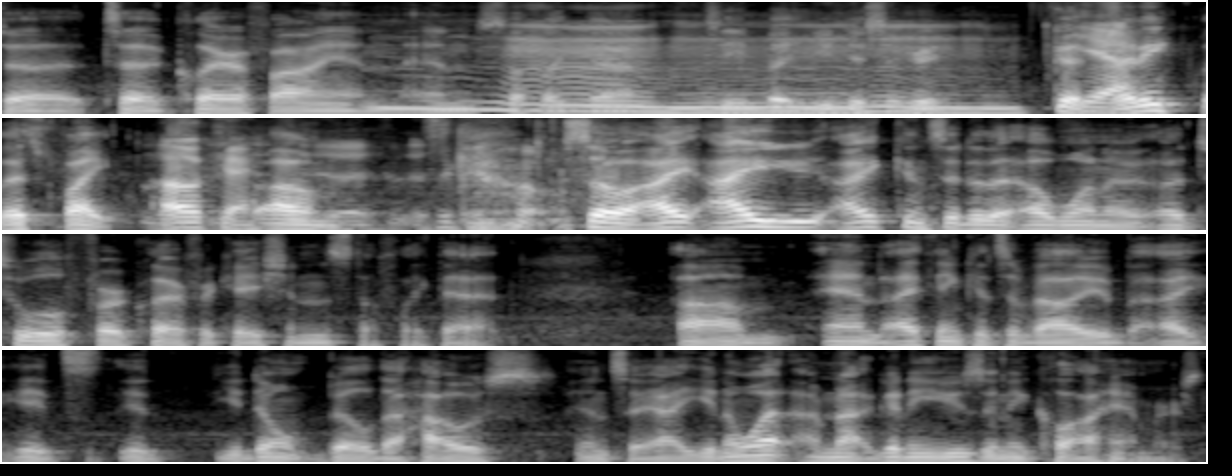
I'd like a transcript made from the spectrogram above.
To to clarify and, and stuff like that. See, but you disagree. Good. Yeah. Ready? Let's fight. Okay. Um, let's go. So I I, I consider the L one a, a tool for clarification and stuff like that. Um, and I think it's a value. But I, it's it. You don't build a house and say, ah, you know what? I'm not going to use any claw hammers.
